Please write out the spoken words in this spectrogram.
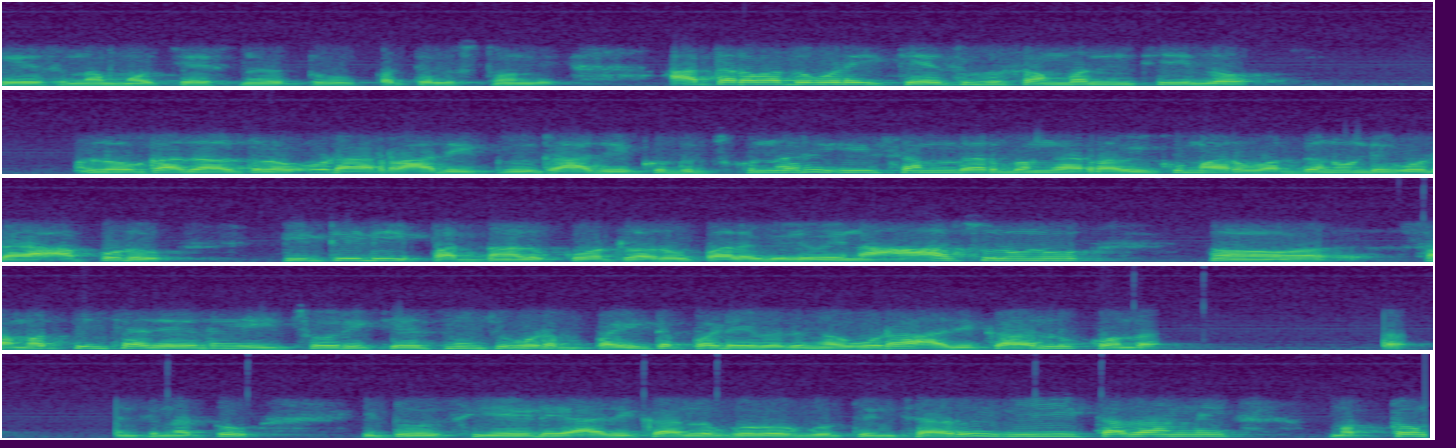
కేసు నమోదు చేసినట్టు తెలుస్తోంది. ఆ తర్వాత కూడా ఈ కేసుకు సంబంధించి లో లోక్ అదాలత్లో కూడా రాజీ రాజీ కుదుర్చుకున్నారు. ఈ సందర్భంగా రవికుమార్ వద్ద నుండి కూడా అప్పుడు టీటీడీ పద్నాలుగు కోట్ల రూపాయల విలువైన ఆస్తులను సమర్పించి అదేవిధంగా ఈ చోరీ కేసు నుంచి కూడా బయటపడే విధంగా కూడా అధికారులు కొంత ఇటు సిఐడి అధికారులు కూడా గుర్తించారు. ఈ కథాన్ని మొత్తం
